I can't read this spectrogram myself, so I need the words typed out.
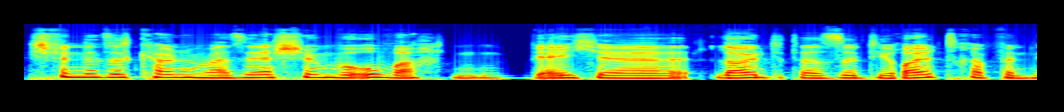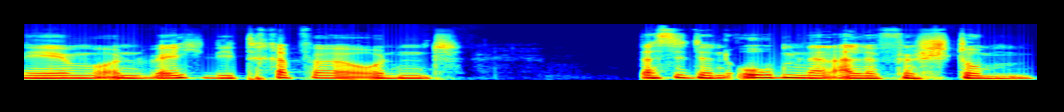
Ich finde, das kann man mal sehr schön beobachten, welche Leute da so die Rolltreppe nehmen und welche die Treppe und dass sie dann oben dann alle verstummen,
